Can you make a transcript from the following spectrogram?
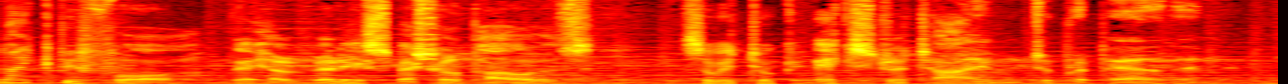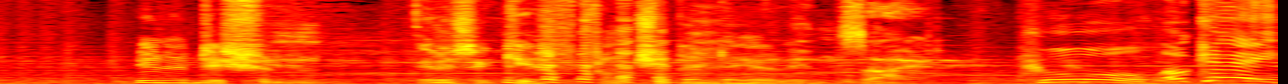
Like before, they have very special powers, so it took extra time to prepare them. In addition, there is a gift from Chip and Dale inside. Cool. Okay.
